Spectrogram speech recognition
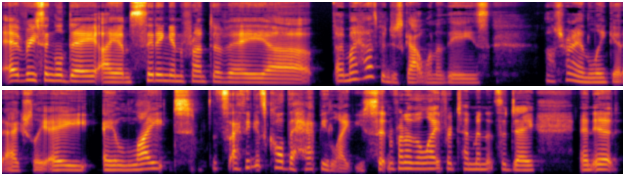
Every single day I am sitting in front of a, uh, my husband just got one of these. I'll try and link it actually. A a light. I think it's called the happy light. You sit in front of the light for 10 minutes a day and it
